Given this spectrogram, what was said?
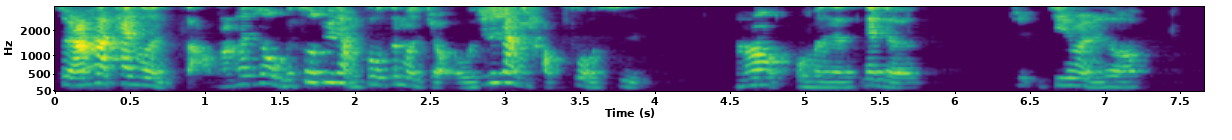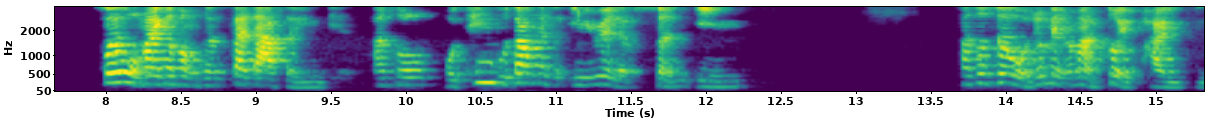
对，然后他的态度很糟，然后他就说我们做剧场做这么久，我就是让你好做事。然后我们的那个技技术人说，所以我麦克风再大声一点。他说我听不到那个音乐的声音。他说所以我就没办法对拍子，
